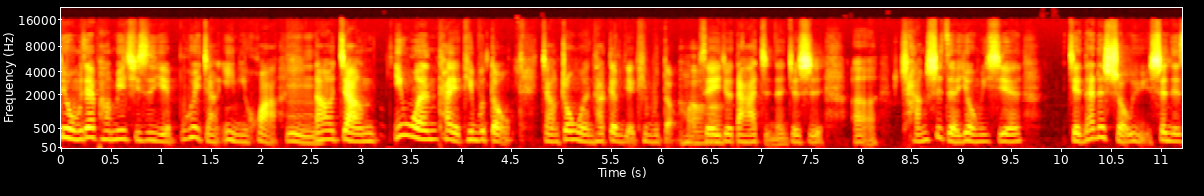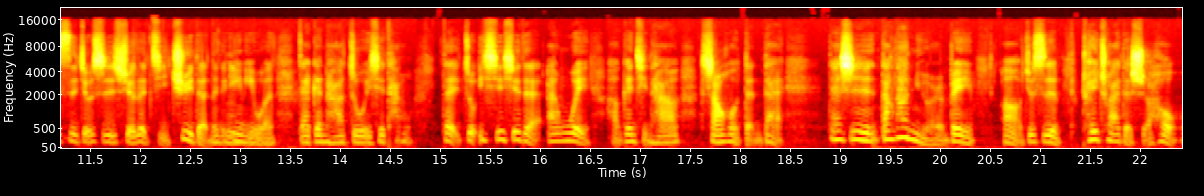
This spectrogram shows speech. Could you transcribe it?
对我们在旁边其实也不会讲印尼话，嗯，然后讲英文她也听不懂，讲中文她更也听不懂哈，所以就大家只能就是呃尝试着用一些。简单的手语，甚至是就是学了几句的那个印尼文，再跟他做一些谈，再做一些些的安慰，好，跟请他稍后等待。但是当他女儿被呃就是推出来的时候，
